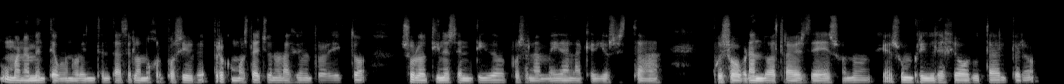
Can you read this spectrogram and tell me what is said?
humanamente uno lo intenta hacer lo mejor posible, pero como está hecho en oración el proyecto, solo tiene sentido pues en la medida en la que Dios está pues obrando a través de eso, ¿no? Que es un privilegio brutal, pero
